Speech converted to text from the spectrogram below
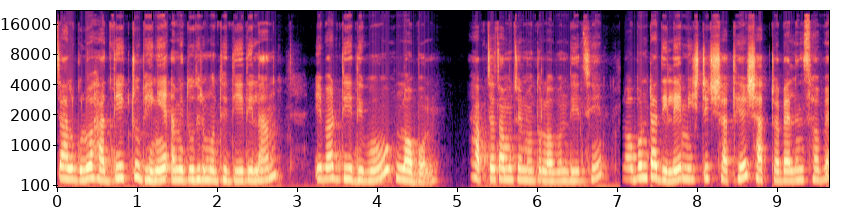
চালগুলো হাত দিয়ে একটু ভেঙে আমি দুধের মধ্যে দিয়ে দিলাম। এবার দিয়ে দিব লবণ। হাফ চা চামচের মতো লবণ দিয়েছি। লবণটা দিলে মিষ্টির সাথে স্বাদটা ব্যালেন্স হবে।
